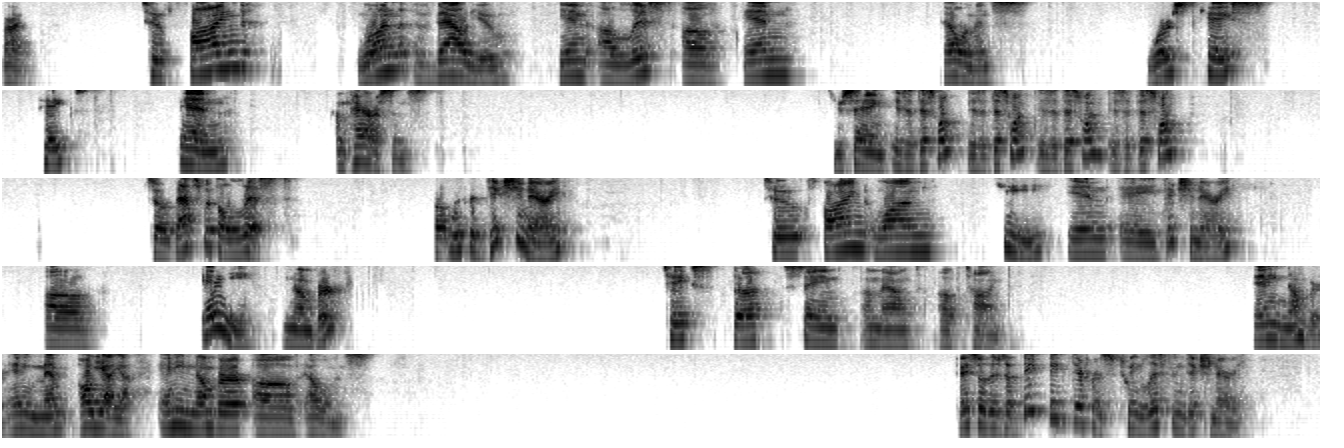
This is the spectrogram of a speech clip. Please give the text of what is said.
All right, to find one value in a list of n elements, worst case takes n comparisons. You're saying, is it this one? Is it this one? Is it this one? Is it this one? So that's with a list. But with the dictionary, to find one key in a dictionary of any number takes the same amount of time. Any number, any mem, oh yeah, yeah, any number of elements. Okay, so there's a big, big difference between list and dictionary.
